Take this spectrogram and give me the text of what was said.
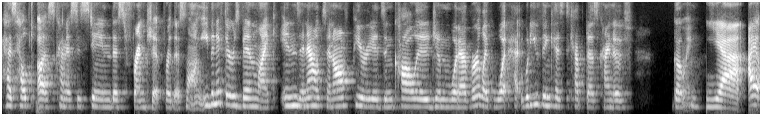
has helped us kind of sustain this friendship for this long? Even if there's been like ins and outs and off periods in college and whatever, like what ha- what do you think has kept us kind of going. Yeah, I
